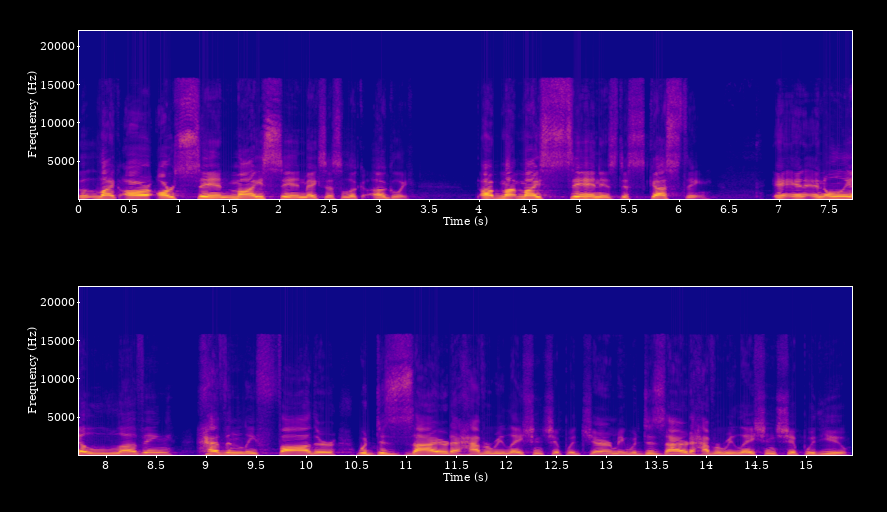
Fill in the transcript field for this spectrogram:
Like our, our sin, my sin makes us look ugly. Uh, my, my sin is disgusting. And, and only a loving, heavenly father would desire to have a relationship with Jeremy, would desire to have a relationship with you.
